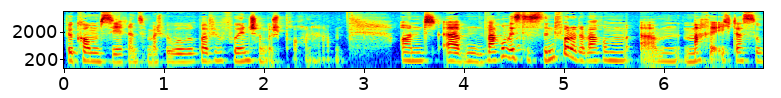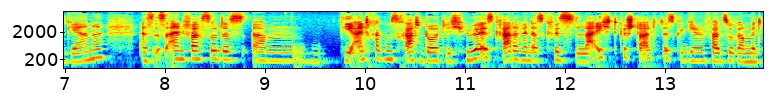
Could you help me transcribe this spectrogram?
Willkommensserien zum Beispiel, worüber wir vorhin schon gesprochen haben. Und ähm, warum ist das sinnvoll oder warum ähm, mache ich das so gerne? Es ist einfach so, dass ähm, die Eintragungsrate deutlich höher ist, gerade wenn das Quiz leicht gestaltet ist, gegebenenfalls sogar mit,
